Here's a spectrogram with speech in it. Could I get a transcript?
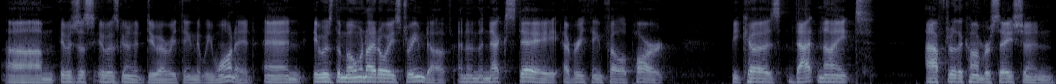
Um, it was just, it was going to do everything that we wanted. And it was the moment I'd always dreamed of. And then the next day, everything fell apart because that night after the conversation,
